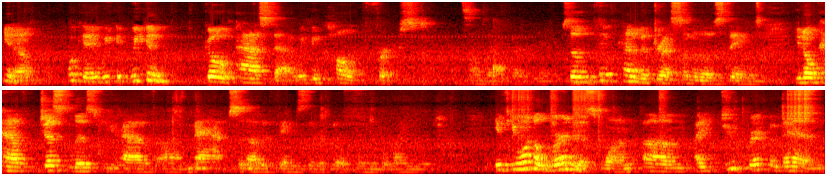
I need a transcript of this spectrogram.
you know, okay, we can, we can go past that. We can call it first. That sounds like a better name. So they've kind of addressed some of those things. You don't have just Lisp, you have uh, maps and other things that are built into the language. If you want to learn this one, um, I do recommend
